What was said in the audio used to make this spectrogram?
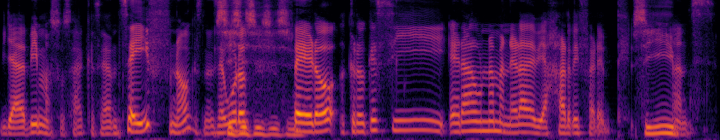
ya vimos, o sea, que sean safe, ¿no? Que estén seguros. Sí, sí, sí, pero creo que sí era una manera de viajar diferente. Sí. Antes.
